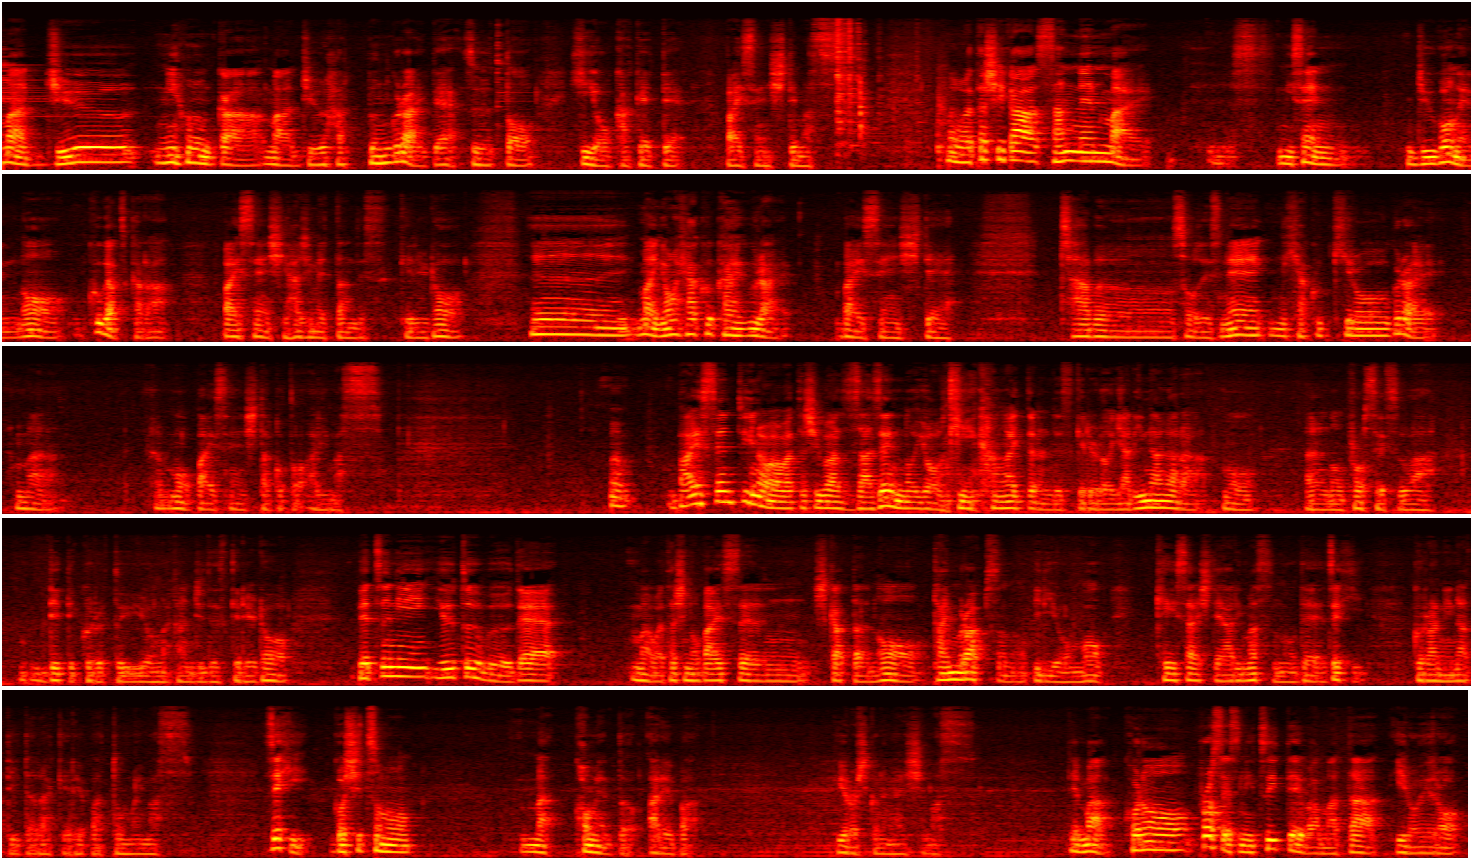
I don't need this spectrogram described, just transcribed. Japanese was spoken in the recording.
うまあ12分か、まあ、18分ぐらいでずっと火をかけて焙煎してます。まあ、私が3年前2015年の9月から焙煎し始めたんですけれど、えーまあ400回ぐらい焙煎して多分そうですね100キロぐらいまあもう焙煎したことあります、まあ焙煎というのは私は座禅のように 考えてるんですけれどやりながらもうあのプロセスは出てくるというような感じですけれど別に YouTube で、まあ、私の焙煎仕方のタイムラプスのビデオも掲載してありますのでぜひご覧になっていただければと思います。ぜひご質問まあコメントあればよろしくお願いします。でまあこのプロセスについてはまたいろいろ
